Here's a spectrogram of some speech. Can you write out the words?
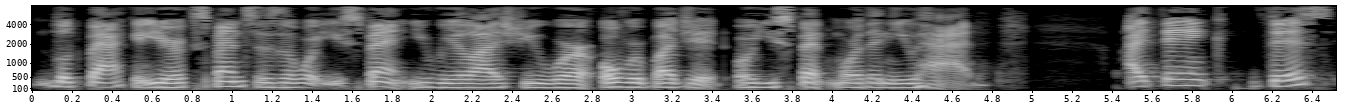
look back at your expenses or what you spent, you realize you were over budget or you spent more than you had. I think this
